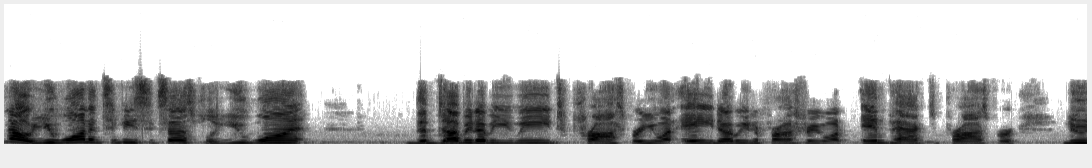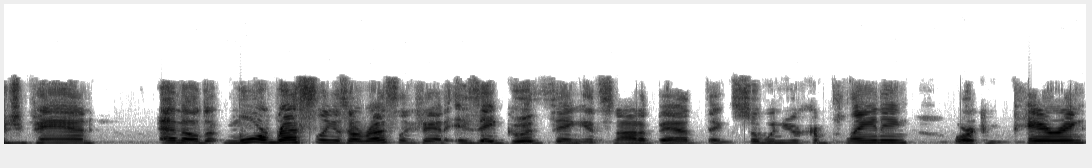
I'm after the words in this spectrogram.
No, you want it to be successful. You want the WWE to prosper. You want AEW to prosper. You want Impact to prosper. New Japan, MLW. More wrestling as a wrestling fan is a good thing. It's not a bad thing. So when you're complaining or comparing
